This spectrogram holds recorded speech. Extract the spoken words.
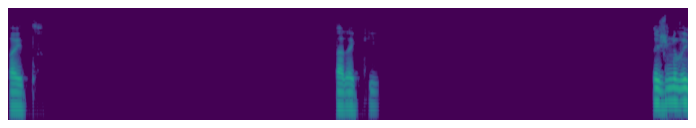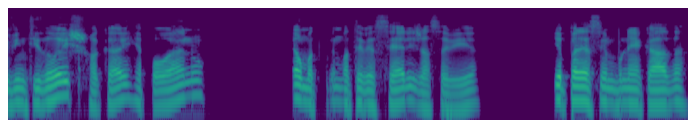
feito. Estar aqui 2022, ok, é para o ano. É uma, é uma TV série, já sabia. E aparece em bonecada.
